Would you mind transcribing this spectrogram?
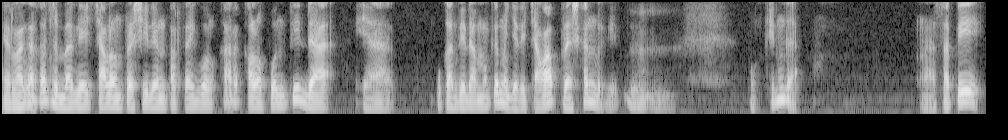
Erlangga kan sebagai calon presiden partai Golkar, kalaupun tidak, ya bukan tidak mungkin menjadi cawapres kan begitu. Hmm. Mungkin nggak. Nah, tapi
